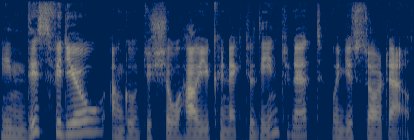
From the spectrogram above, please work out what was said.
In this video, I'm going to show how you connect to the internet when you start out.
